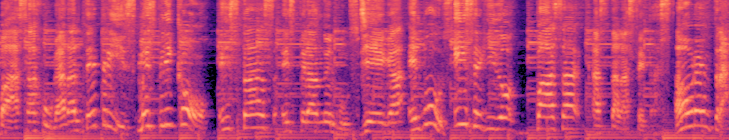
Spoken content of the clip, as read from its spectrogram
vas a jugar al Tetris. ¿Me explico? Estás esperando el bus. Llega el bus y seguido pasa hasta las tetas. Ahora entra.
